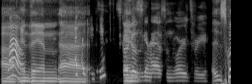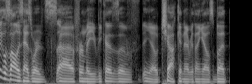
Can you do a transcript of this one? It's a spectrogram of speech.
uh, Wow. and then I uh, like good games. Squiggles and- is gonna have some words for you. Squiggles always has words uh, for me because of you know Chuck and everything else. But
